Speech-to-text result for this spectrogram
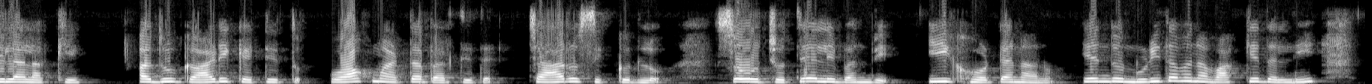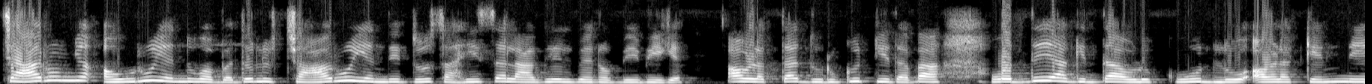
ಇಲ್ಲ ಲಕ್ಕಿ ಅದು ಗಾಡಿ ಕೆಟ್ಟಿತ್ತು. ವಾಕ್ ಮಾಡ್ತಾ ಬರ್ತಿದ್ದೆ. ಚಾರು ಸಿಕ್ಕಿದ್ಲು. ಸೊ, ಜೊತೆಯಲ್ಲಿ ಬಂದ್ವಿ. ಈಗ ಹೊಟ್ಟೆ ನಾನು. ಎಂದು ನುಡಿದವನ ವಾಕ್ಯದಲ್ಲಿ, ಚಾರುಣ್ಯ ಅವರು ಎನ್ನುವ ಬದಲು ಚಾರು ಎಂದಿದ್ದು ಸಹಿಸಲಾಗ್ಲಿಲ್ವೇನೋ ಬೀಬಿಗೆ. ಅವಳತ್ತ ದುರ್ಗುಟ್ಟಿದವ, ಒದ್ದೆಯಾಗಿದ್ದ ಅವಳು ಕೂದ್ಲು, ಅವಳ ಕೆನ್ನೆ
